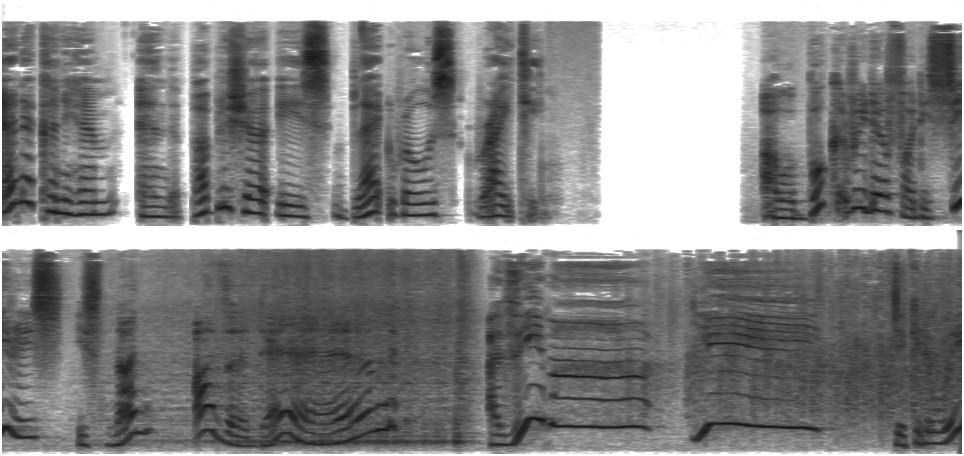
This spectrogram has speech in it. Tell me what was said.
Anna Cunningham and the publisher is Black Rose Writing. Our book reader for this series is none other than Azimah. Yay! Take it away,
